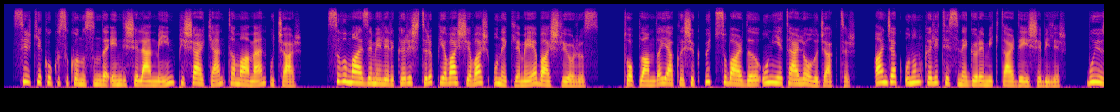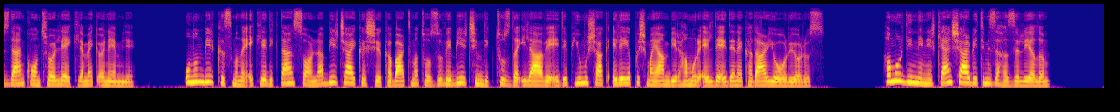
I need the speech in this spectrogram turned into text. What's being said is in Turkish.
Sirke kokusu konusunda endişelenmeyin, pişerken tamamen uçar. Sıvı malzemeleri karıştırıp yavaş yavaş un eklemeye başlıyoruz. Toplamda yaklaşık 3 su bardağı un yeterli olacaktır. Ancak unun kalitesine göre miktar değişebilir. Bu yüzden kontrollü eklemek önemli. Unun bir kısmını ekledikten sonra bir çay kaşığı kabartma tozu ve bir çimdik tuz da ilave edip yumuşak ele yapışmayan bir hamur elde edene kadar yoğuruyoruz. Hamur dinlenirken şerbetimizi hazırlayalım.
